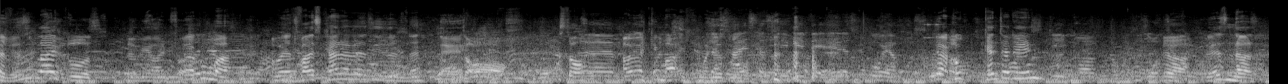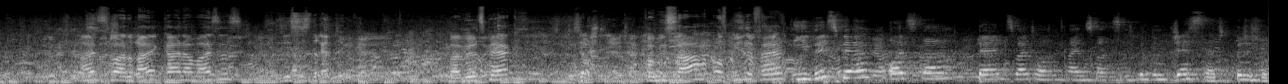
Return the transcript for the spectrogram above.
Ja, wir sind gleich groß. Wie einfach. Ja, guck mal. Aber jetzt weiß keiner, wer sie sind, ne? Nee. Doch. Ist doch. Aber ich geh mal, ich geh mal hier Das so. heißt, dass die WDL Ja, guck, kennt ihr den? Ja, wer ist denn das? Eins, zwei, drei, keiner weiß es. Dies ist ein Rente. Bei Wilsberg, Ist ja auch schon älter. Kommissar aus Bielefeld. Die Wilsberg All-Star Band 2023 mit dem Jazz-Set. Bitteschön.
